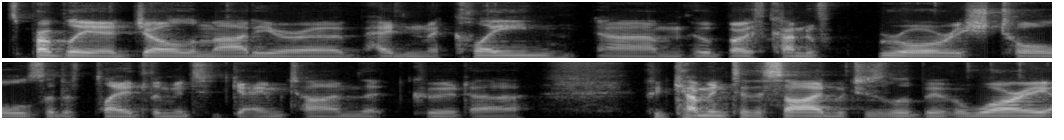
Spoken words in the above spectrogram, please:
it's probably a Joel Amartey or a Hayden McLean, um, who are both kind of rawish tools that have played limited game time that could uh, could come into the side, which is a little bit of a worry.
